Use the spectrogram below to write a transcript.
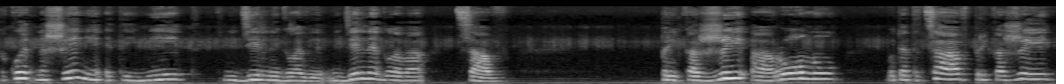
Какое отношение это имеет к недельной главе? Недельная глава Цав. Прикажи Аарону, вот это Цав, прикажи,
